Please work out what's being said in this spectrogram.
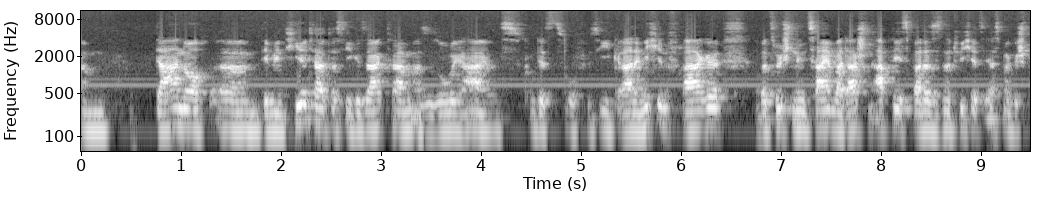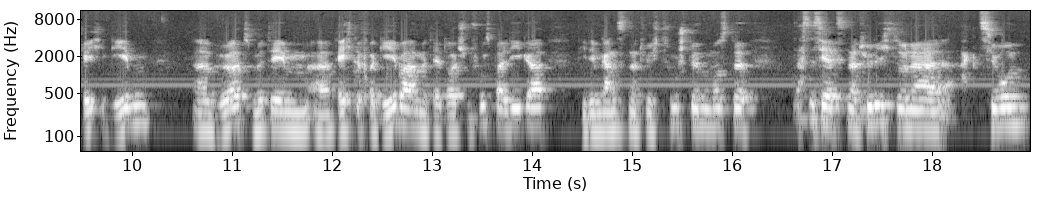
ähm, da noch ähm, dementiert hat, dass sie gesagt haben, also so, ja, es kommt jetzt so für sie gerade nicht in Frage. Aber zwischen den Zeilen war da schon ablesbar, dass es natürlich jetzt erstmal Gespräche geben äh, wird mit dem äh, Rechtevergeber, mit der Deutschen Fußballliga, die dem Ganzen natürlich zustimmen musste das ist jetzt natürlich so eine Aktion,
